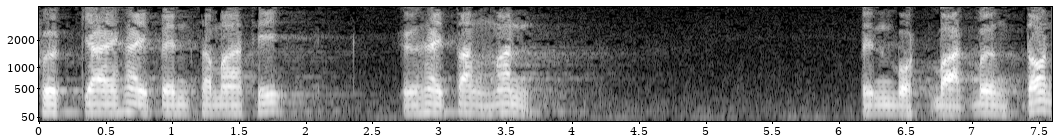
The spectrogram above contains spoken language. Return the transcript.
ฝึกใจให้เป็นสมาธิ คือให้ตั้งมั่น เป็นบทบาทเบื้องต้น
